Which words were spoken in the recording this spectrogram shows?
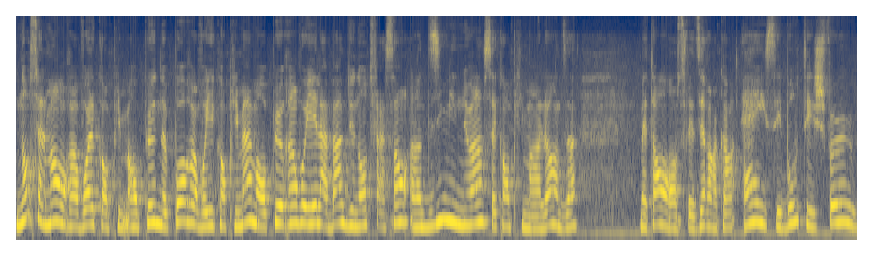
non seulement on renvoie le compliment, on peut ne pas renvoyer le compliment, mais on peut renvoyer la balle d'une autre façon en diminuant ce compliment-là, en disant Mettons, on se fait dire encore Hey, c'est beau tes cheveux.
